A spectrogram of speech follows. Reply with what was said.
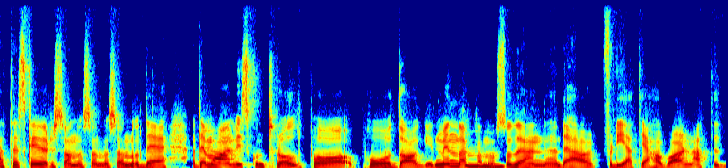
at jeg skal gjøre sånn og sånn og sånn. Og det, at jeg må ha en viss kontroll på, på dagen min. Da kan mm. også det hende det er fordi at jeg har barn, at det,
